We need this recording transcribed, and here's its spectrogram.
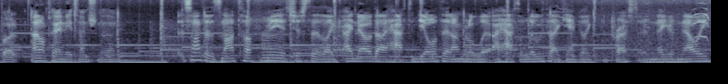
but I don't pay any attention to them. It's not that it's not tough for me. It's just that like I know that I have to deal with it. I'm gonna li- I have to live with it. I can't be like depressed or negative Nelly.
